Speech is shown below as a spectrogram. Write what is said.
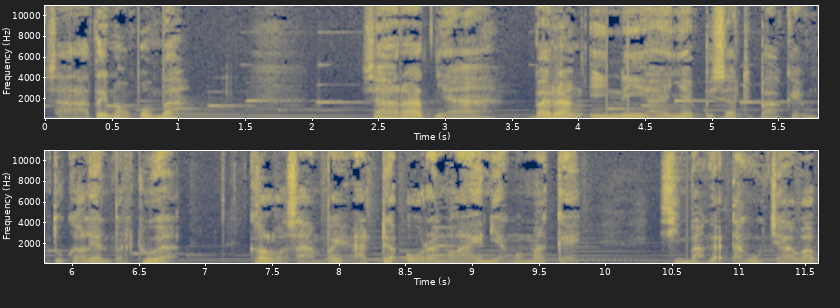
Syaratnya nopo mbah? Syaratnya barang ini hanya bisa dipakai untuk kalian berdua. Kalau sampai ada orang lain yang memakai Simbah nggak tanggung jawab.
